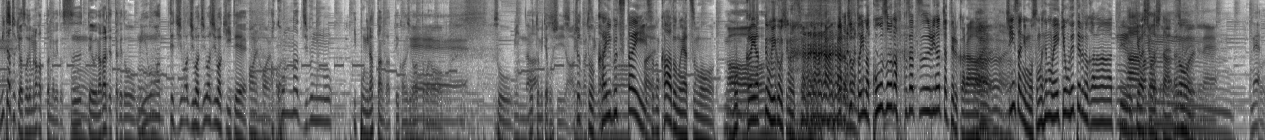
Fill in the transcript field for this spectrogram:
見た時はそうでもなかったんだけどスーって流れてったけど、見終わってじわじわじわじわ聞いて、あこんな自分の一本になったんだっていう感じがあったから、へそう。みんなもっと見てほしいな。ちょっと怪物対はい。そのカードのやつもん。もう一回やってもいいかもしれないですよね。なんかちょっと今構造が複雑になっちゃってるかはいら、はい。審査にもその辺も影響も出てるのかなっていう気はしました。そうですね。うん。ねそう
